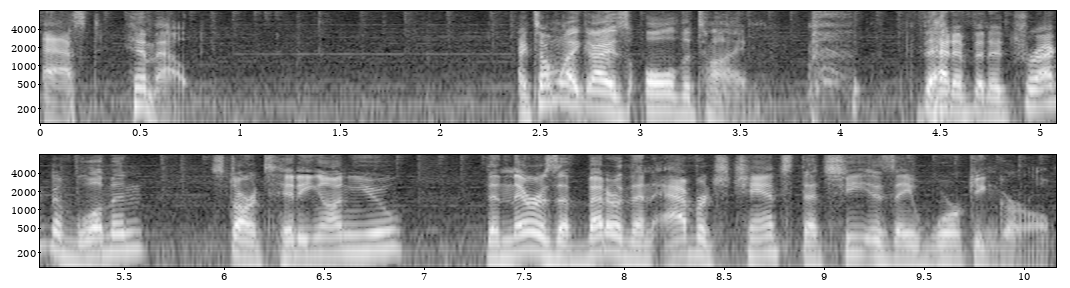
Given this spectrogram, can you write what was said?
asked him out. I tell my guys all the time that if an attractive woman starts hitting on you, then there is a better than average chance that she is a working girl.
